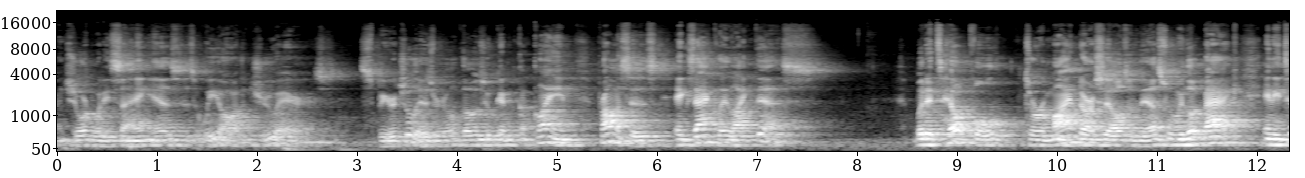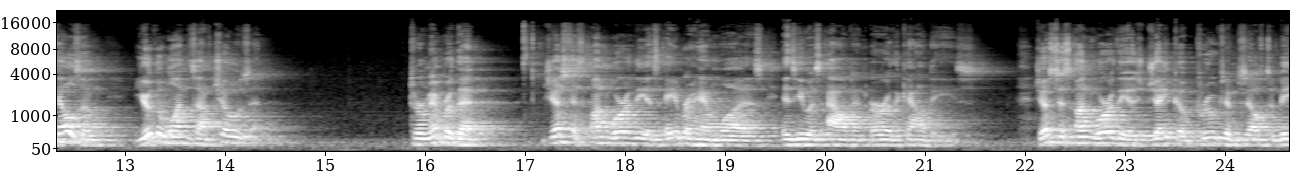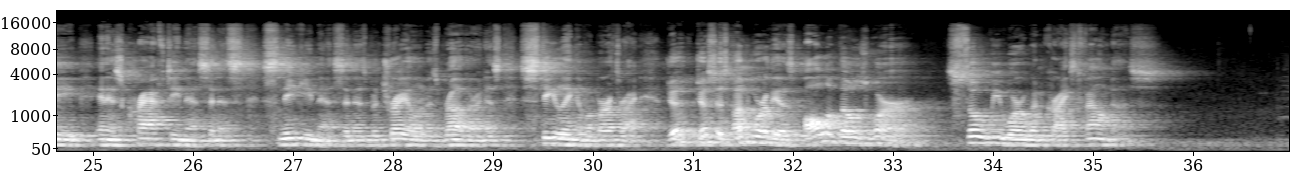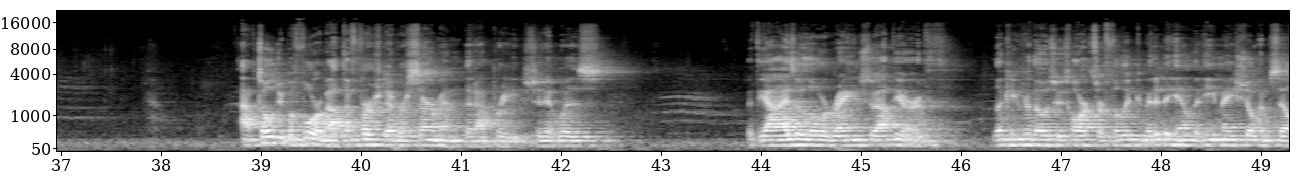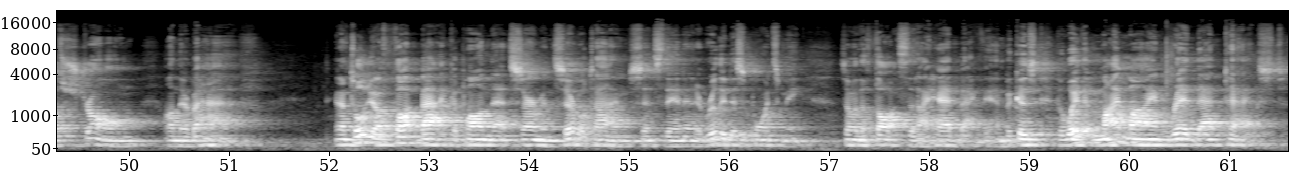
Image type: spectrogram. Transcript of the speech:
In short, what he's saying is, is we are the true heirs, spiritual Israel, those who can claim promises exactly like this. But it's helpful to remind ourselves of this when we look back and he tells them, You're the ones I've chosen to remember that just as unworthy as Abraham was as he was out in Ur of the Chaldees, just as unworthy as Jacob proved himself to be in his craftiness and his sneakiness and his betrayal of his brother and his stealing of a birthright, just, just as unworthy as all of those were, so we were when Christ found us. I've told you before about the first ever sermon that I preached, and it was that the eyes of the Lord range throughout the earth, looking for those whose hearts are fully committed to Him, that He may show Himself strong on their behalf. And I've told you, I've thought back upon that sermon several times since then, and it really disappoints me, some of the thoughts that I had back then, because the way that my mind read that text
